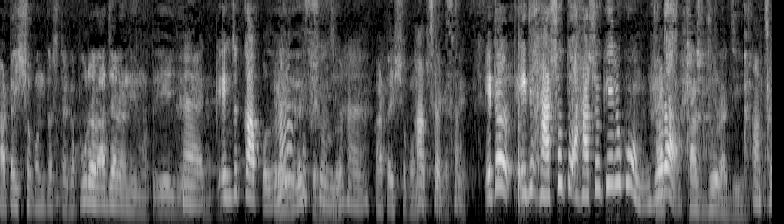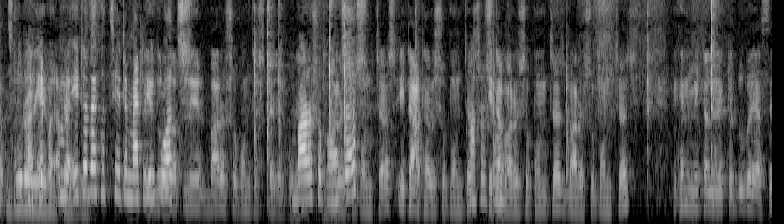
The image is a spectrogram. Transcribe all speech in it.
আঠাইশো পঞ্চাশ টাকা পুরো রাজা রানীর মতো এই যে হ্যাঁ একটা কাপল না? খুব সুন্দর হ্যাঁ। আঠাইশো পঞ্চাশ আচ্ছা টাকা আচ্ছা। এটা এই যে হাঁসও তো হাঁসও কি এরকম? জোড়া? হাঁস- হাঁস জোড়া জি। আচ্ছা আচ্ছা। জোড়া আমরা এটা দেখাচ্ছি এটা ম্যাটালিক এগুলো ওয়াচ আপনার বারোশো পঞ্চাশ টাকা করে। 1250 পঞ্চাশ? এটা আঠারোশো পঞ্চাশ এটা বারোশো পঞ্চাশ বারোশো পঞ্চাশ। এখানে মেটালের একটা দুবাই আছে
